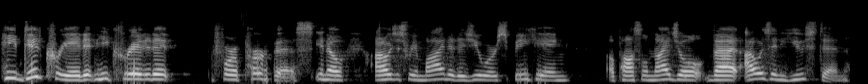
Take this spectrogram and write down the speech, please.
He did create it, and He created it for a purpose. You know, I was just reminded as you were speaking Apostle Nigel, that I was in Houston.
